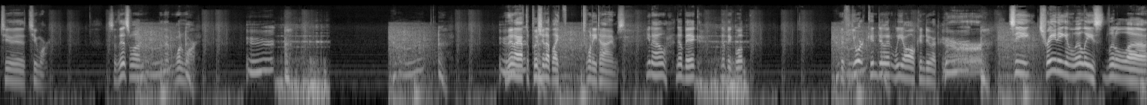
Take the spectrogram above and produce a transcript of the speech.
Two, two more. So this one, and then one more. And then I have to push it up like 20 times. You know, no big. No big whoop. If York can do it, we all can do it. See, training in Lily's little, uh,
